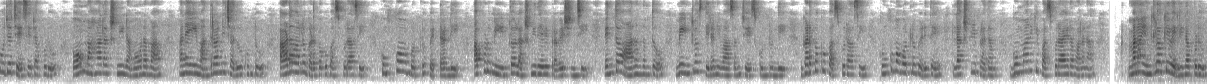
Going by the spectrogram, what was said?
పూజ చేసేటప్పుడు ఓం మహాలక్ష్మి నమో నమ అనే ఈ మంత్రాన్ని చదువుకుంటూ ఆడవాళ్ళు గడపకు పసుపు రాసి కుంకుమ బొట్లు పెట్టండి. అప్పుడు మీ ఇంట్లో లక్ష్మీదేవి ప్రవేశించి ఎంతో ఆనందంతో మీ ఇంట్లో స్థిర నివాసం చేసుకుంటుంది. గడపకు పసుపు రాసి కుంకుమ బొట్లు పెడితే లక్ష్మీప్రదం. గుమ్మానికి పసుపు రాయడం వలన మన ఇంట్లోకి వెళ్ళినప్పుడు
